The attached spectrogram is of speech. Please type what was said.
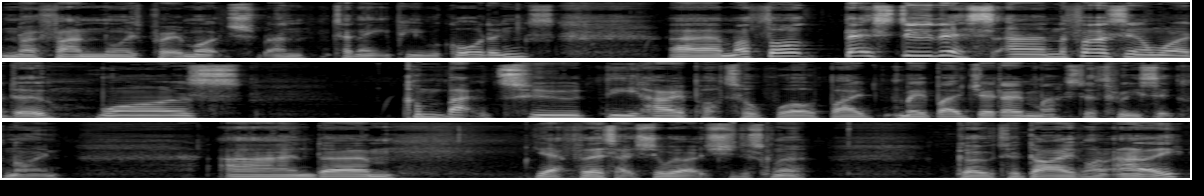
no fan noise pretty much, and 1080p recordings. Um, I thought, let's do this. And the first thing I want to do was come back to the Harry Potter world by made by Jedi Master 369. And um, yeah, for this actually, we're actually just gonna go to Diagon Alley.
